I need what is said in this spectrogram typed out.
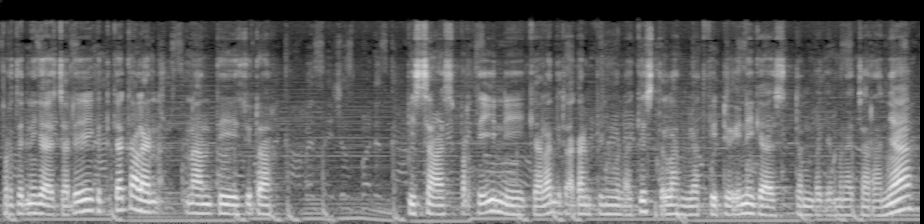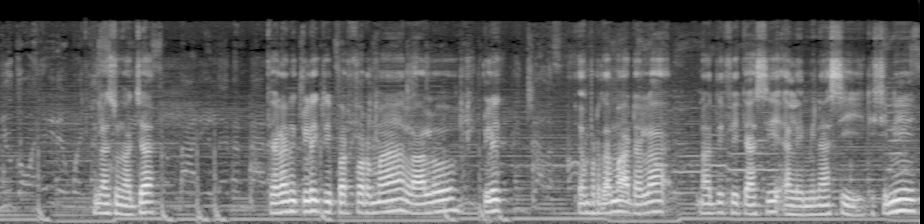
seperti ini guys. Jadi ketika kalian nanti sudah bisa seperti ini kalian tidak akan bingung lagi setelah melihat video ini guys. Dan bagaimana caranya? Langsung aja. Kalian klik di performa lalu klik. Yang pertama adalah notifikasi eliminasi. Di sini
